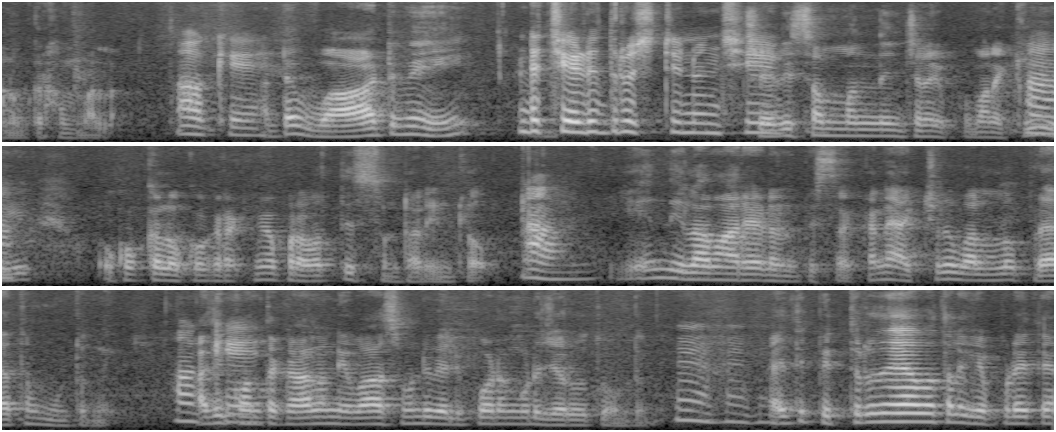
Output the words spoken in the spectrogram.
అనుగ్రహం వల్ల. ఓకే. అంటే వాటిని అంటే చెడు దృష్టి నుంచి చెడి సంబంధించిన ఇప్పుడు మనకి ఒక్కొక్కరు ఒక్కొక్క రకంగా ప్రవర్తిస్తుంటారు ఇంట్లో. ఏంది ఇలా మారాడు అనిపిస్తారు కానీ యాక్చువల్లీ వాళ్ళలో ప్రేతం ఉంటుంది. అది కొంతకాలం నివాసం ఉండి వెళ్ళిపోవడం కూడా జరుగుతూ ఉంటుంది. అయితే పితృదేవతలకు ఎప్పుడైతే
